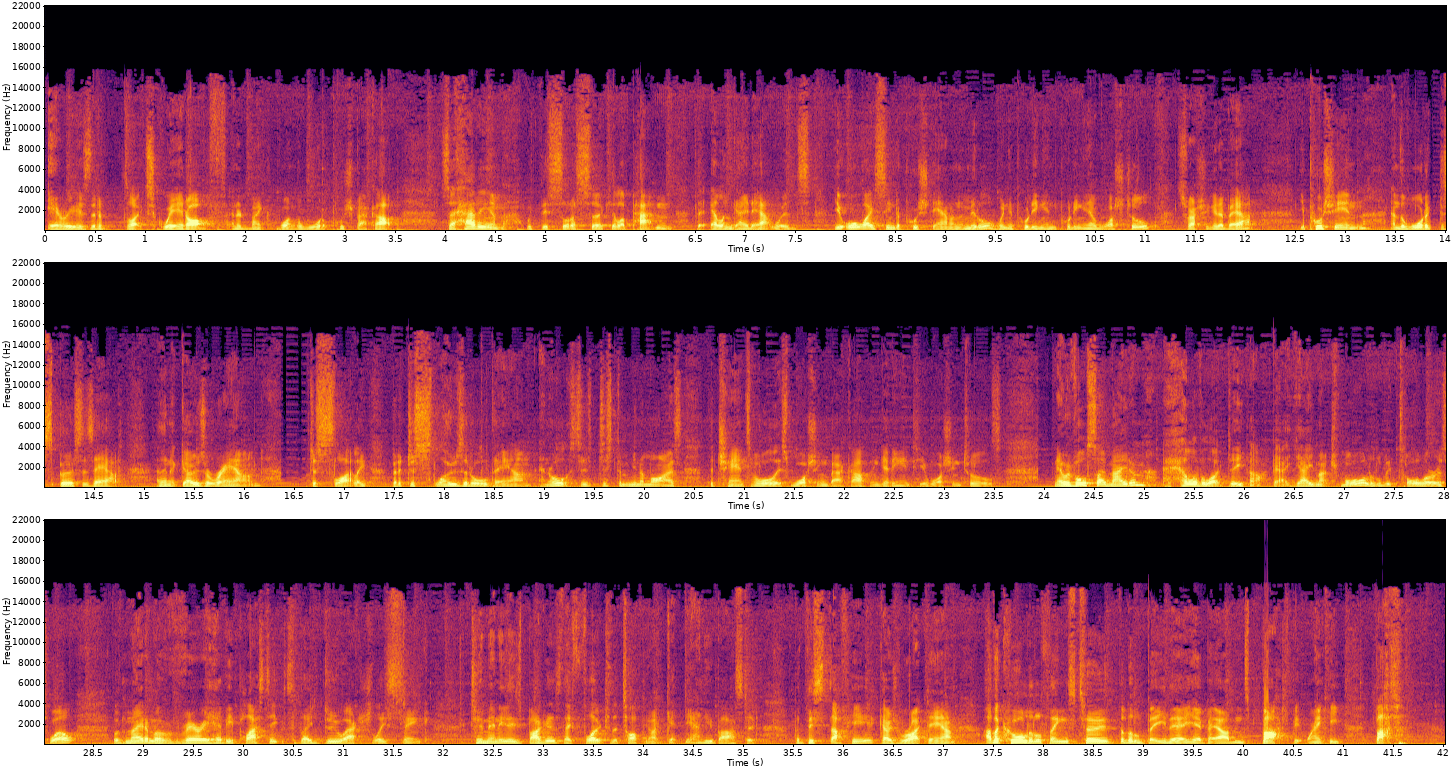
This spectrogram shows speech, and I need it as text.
areas that are like squared off and it'd make want the water push back up. So having them with this sort of circular pattern that elongate outwards, you always seem to push down in the middle when you're putting in putting in a wash tool, thrashing it about. You push in and the water disperses out and then it goes around just slightly, but it just slows it all down. And all it's just, just to minimize the chance of all this washing back up and getting into your washing tools. Now we've also made them a hell of a lot deeper, about yay much more, a little bit taller as well. We've made them of very heavy plastic so they do actually sink. Too many of these buggers, they float to the top, you're like, get down, you bastard. But this stuff here goes right down. Other cool little things too, the little bee there, yeah, Bowden's, but, a bit wanky, but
